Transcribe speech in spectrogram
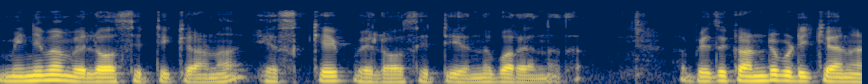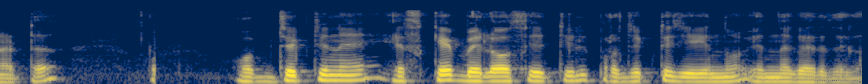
മിനിമം വെലോസിറ്റിക്കാണ് എസ്കേപ്പ് വെലോസിറ്റി എന്ന് പറയുന്നത്. അപ്പോൾ ഇത് കണ്ടുപിടിക്കാനായിട്ട് ഒബ്ജക്റ്റിനെ എസ്കേപ്പ് വെലോസിറ്റിയിൽ പ്രൊജക്റ്റ് ചെയ്യുന്നു എന്ന് കരുതുക.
